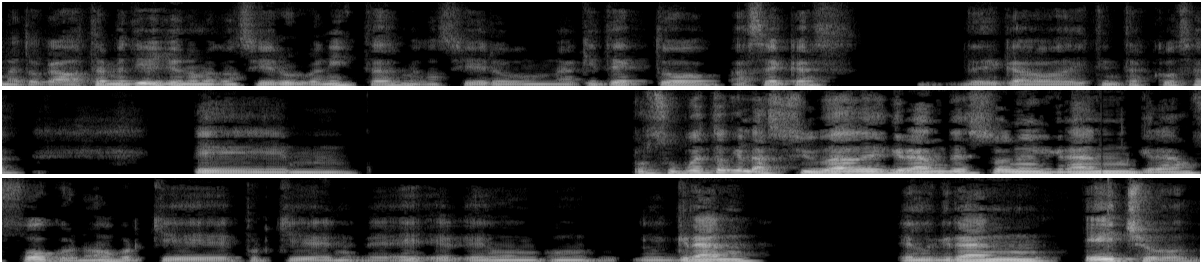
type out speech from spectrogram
me ha tocado estar metido, yo no me considero urbanista, me considero un arquitecto a secas, dedicado a distintas cosas por supuesto que las ciudades grandes son el gran, gran foco, ¿no? Porque, porque eh, eh, es un, gran el gran hecho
